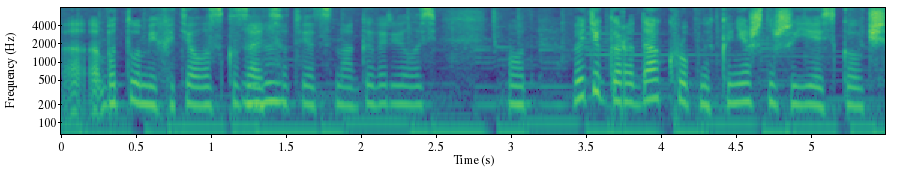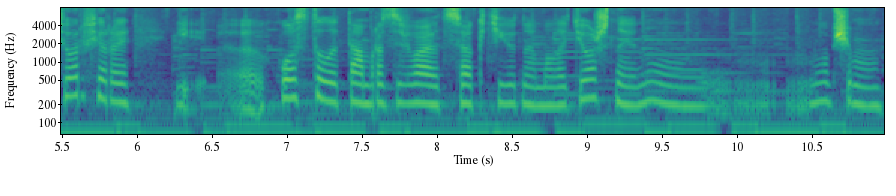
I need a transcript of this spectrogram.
э, Батуми хотела сказать, mm-hmm. соответственно, оговорилась. Вот. В этих городах крупных, конечно же, есть каучсерферы, и, э, хостелы там развиваются активно, молодежные. Ну, в общем,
